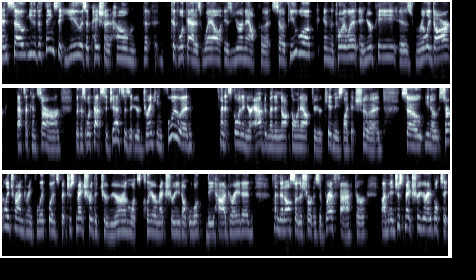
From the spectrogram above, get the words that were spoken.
And so, you know, the things that you as a patient at home that uh, could look at as well is urine output. So if you look in the toilet and your pee is really dark, that's a concern because what that suggests is that you're drinking fluid and it's going in your abdomen and not going out through your kidneys like it should. So, you know, certainly try and drink liquids, but just make sure that your urine looks clear. Make sure you don't look dehydrated. And then also the shortness of breath factor. Um, and just make sure you're able to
